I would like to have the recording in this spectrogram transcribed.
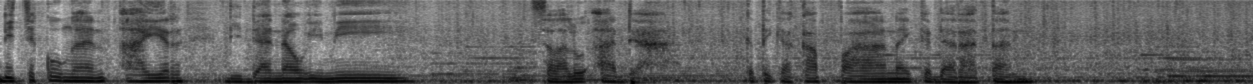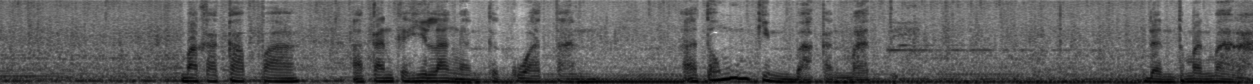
di cekungan air di danau ini selalu ada ketika kapal naik ke daratan, maka kapal akan kehilangan kekuatan atau mungkin bahkan mati. Dan teman marah,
